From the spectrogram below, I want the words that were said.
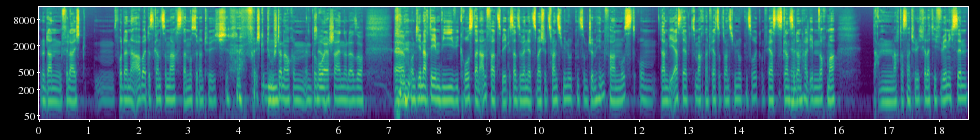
Wenn du dann vielleicht mh, vor deiner Arbeit das Ganze machst, dann musst du natürlich frisch geduscht Mhm. dann auch im, im Büro Klar. erscheinen oder so. ähm, und je nachdem, wie, wie groß dein Anfahrtsweg ist, also wenn du jetzt zum Beispiel 20 Minuten zum Gym hinfahren musst, um dann die erste Hälfte zu machen, dann fährst du 20 Minuten zurück und fährst das Ganze Ja. dann halt eben nochmal dann macht das natürlich relativ wenig Sinn.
